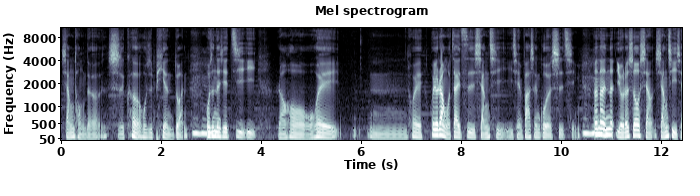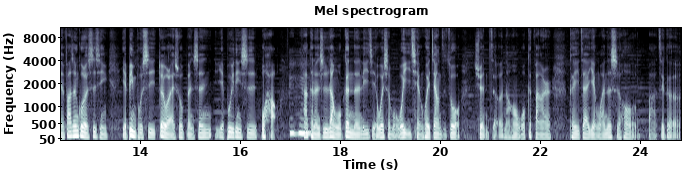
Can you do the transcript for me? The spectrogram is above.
相同的时刻，或是片段，嗯、或是那些记忆，然后我会。嗯，会会让我再次想起以前发生过的事情。嗯、那那那有的时候想想起以前发生过的事情，也并不是对我来说本身也不一定是不好。嗯哼，它可能是让我更能理解为什么我以前会这样子做选择，然后我反而可以在演完的时候把这个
